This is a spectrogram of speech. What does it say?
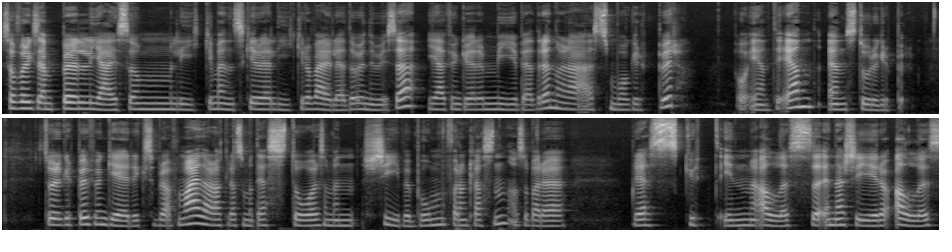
Så for eksempel jeg som liker mennesker, og jeg liker å veilede og undervise, jeg fungerer mye bedre når det er små grupper og én-til-én enn store grupper. Store grupper fungerer ikke så bra for meg. Da er det akkurat som at jeg står som en skivebom foran klassen, og så bare blir jeg skutt inn med alles energier og alles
